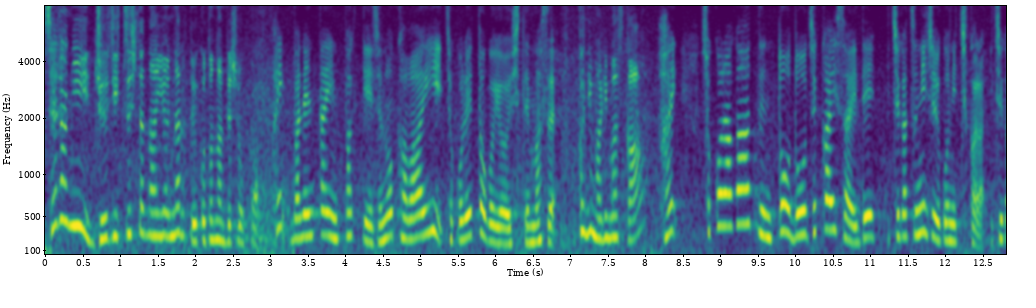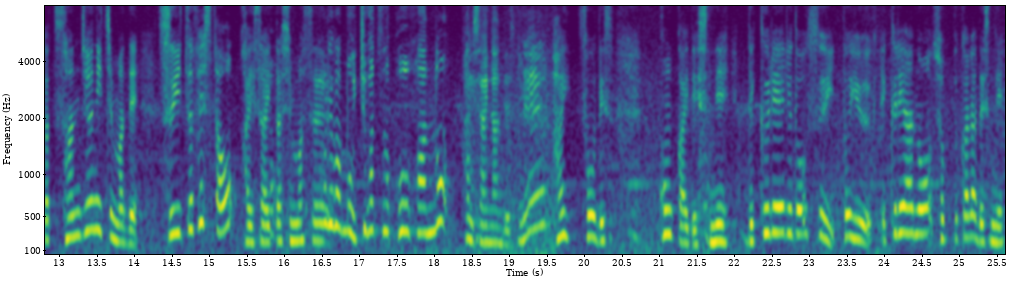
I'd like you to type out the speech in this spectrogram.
さらに充実した内容になるということなんでしょうか？はい。バレンタインパッケージの可愛いチョコレートをご用意してます。他にもありますか？はい。ショコラガーデンと同時開催で1月25日から1月30日までスイーツフェスタを開催いたします。これはもう1月の後半の開催なんですね。はいそうです。今回ですねレクレールドスイというエクレアのショップからですね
